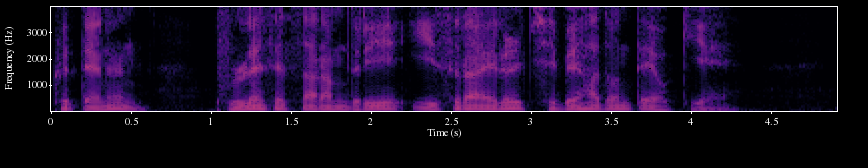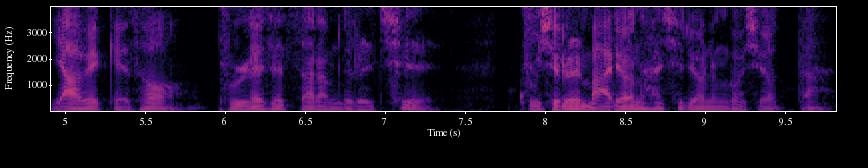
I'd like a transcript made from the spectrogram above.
그때는 블레셋 사람들이 이스라엘을 지배하던 때였기에 야훼께서 블레셋 사람들을 칠 구실을 마련하시려는 것이었다.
